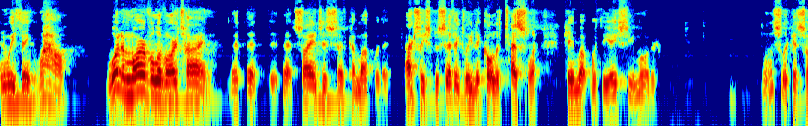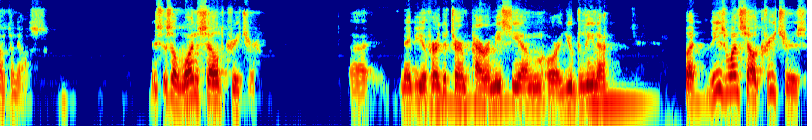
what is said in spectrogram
And we think, wow, what a marvel of our time that, that, that scientists have come up with it. Actually, specifically, Nikola Tesla came up with the AC motor. let's look at something else. This is a one-celled creature. Uh, maybe you've heard the term paramecium or euglena. But these one-celled creatures,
